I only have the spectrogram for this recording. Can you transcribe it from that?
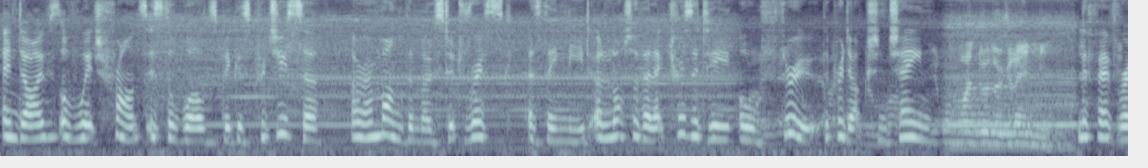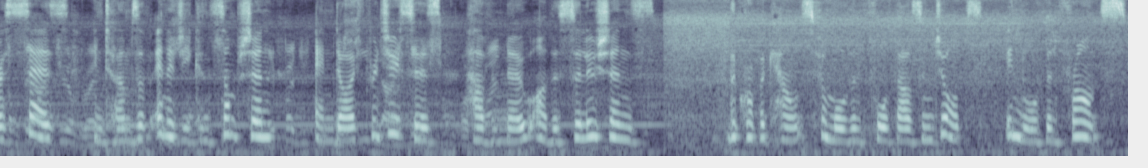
Endives, of which France is the world's biggest producer, are among the most at risk. as they need a lot of electricity all through the production chain. Lefebvre says, in terms of energy consumption, endive producers have no other solutions. The crop accounts for more than 4,000 jobs in northern France.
